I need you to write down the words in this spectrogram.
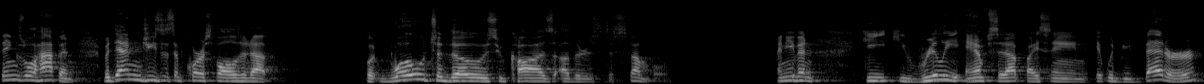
Things will happen. But then Jesus, of course, follows it up. But woe to those who cause others to stumble. And even he, he really amps it up by saying it would be better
